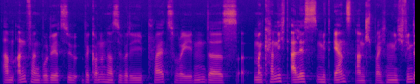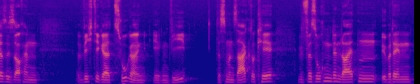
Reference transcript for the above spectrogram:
am Anfang, wo du jetzt begonnen hast, über die Pride zu reden, dass man kann nicht alles mit Ernst ansprechen. Und ich finde, das ist auch ein wichtiger Zugang irgendwie, dass man sagt, okay, wir versuchen den Leuten über, den,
